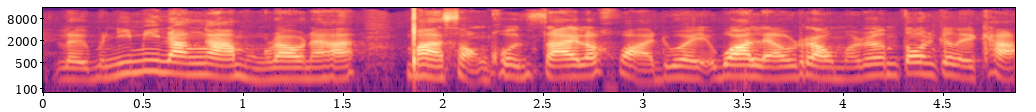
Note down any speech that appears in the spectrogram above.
ตเลย วันนี้มีนางงามของเรานะคะ มา 2 คนซ้ายและขวาด้วย ว่าแล้วเรามาเริ่มต้นกันเลยค่ะ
